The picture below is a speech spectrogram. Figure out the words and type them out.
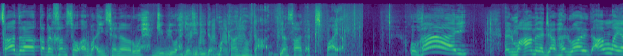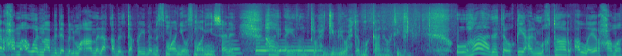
صادرة قبل 45 سنة روح جيب لي وحدة جديدة بمكانها وتعال. لأن صارت اكسباير وهاي المعاملة جابها الوالد. الله يرحمه أول ما بدأ بالمعاملة قبل تقريبا 88 سنة هاي أيضا تروح تجيب لي وحدة بمكانها وتجي. وهذا توقيع المختار الله يرحمه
